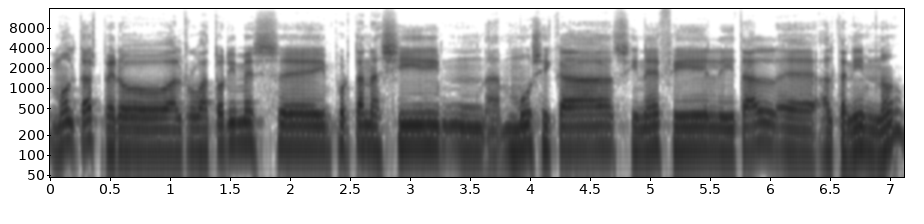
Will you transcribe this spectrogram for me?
Moltes, però el robatori més eh, important així, mm, música, cinèfil i tal, eh, el tenim, no?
